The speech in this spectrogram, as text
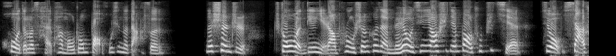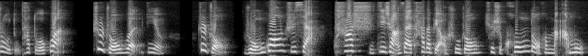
获得了裁判某种保护性的打分。那甚至这种稳定也让普鲁申科在没有金腰事件爆出之前就下注赌他夺冠。这种稳定，这种荣光之下，他实际上在他的表述中却是空洞和麻木。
